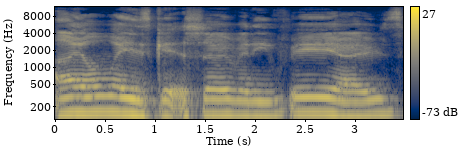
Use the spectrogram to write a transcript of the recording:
I always get so many videos.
